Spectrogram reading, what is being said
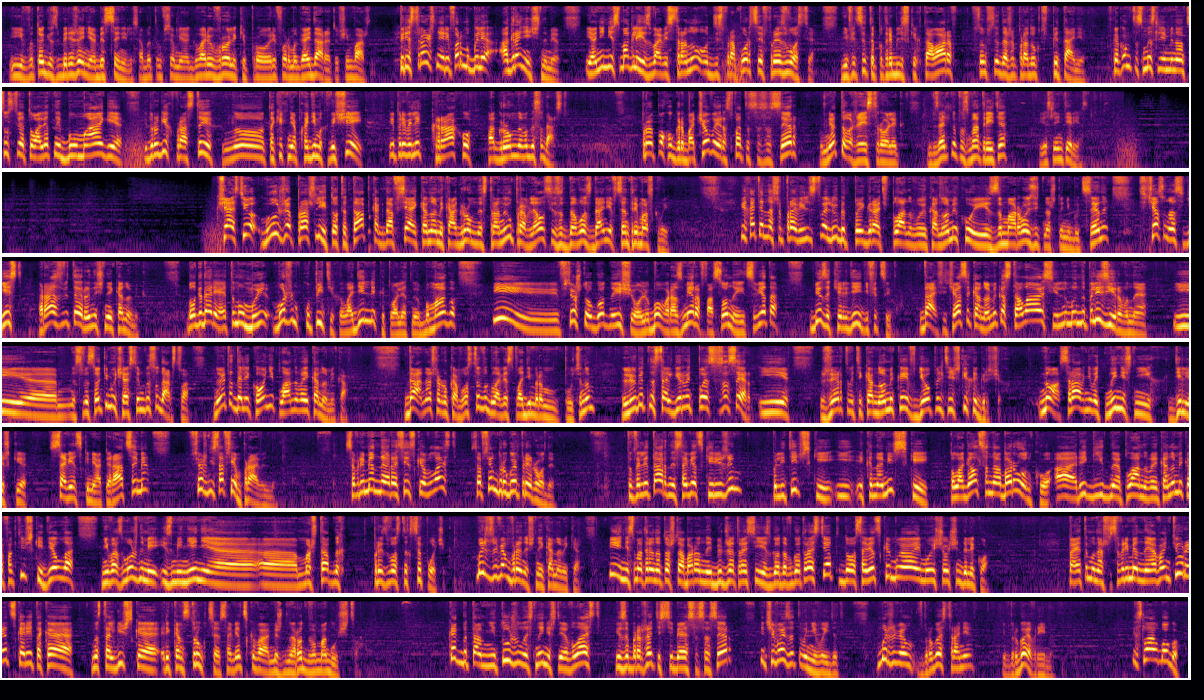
И в итоге сбережения обесценились. Об этом всем я говорю в ролике про реформы Гайдара, это очень важно. Перестроечные реформы были ограниченными, и они не смогли избавить страну от диспропорции в производстве, дефицита потребительских товаров, в том числе даже продуктов питания. В каком-то смысле именно отсутствие туалетной бумаги и других простых, но таких необходимых вещей и привели к краху огромного государства. Про эпоху Горбачева и распад СССР у меня тоже есть ролик. Обязательно посмотрите, если интересно. К счастью, мы уже прошли тот этап, когда вся экономика огромной страны управлялась из одного здания в центре Москвы. И хотя наше правительство любит поиграть в плановую экономику и заморозить на что-нибудь цены, сейчас у нас есть развитая рыночная экономика. Благодаря этому мы можем купить и холодильник, и туалетную бумагу, и все что угодно еще, любого размера, фасона и цвета, без очередей и дефицита. Да, сейчас экономика стала сильно монополизированная и э, с высоким участием государства, но это далеко не плановая экономика. Да, наше руководство во главе с Владимиром Путиным любит ностальгировать по СССР и жертвовать экономикой в геополитических игрищах. Но сравнивать нынешние их делишки с советскими операциями все же не совсем правильно. Современная российская власть совсем другой природы. Тоталитарный советский режим, политический и экономический, полагался на оборонку, а ригидная плановая экономика фактически делала невозможными изменения э, масштабных производственных цепочек. Мы же живем в рыночной экономике. И несмотря на то, что оборонный бюджет России из года в год растет, до советского ему еще очень далеко. Поэтому наши современные авантюры – это скорее такая ностальгическая реконструкция советского международного могущества. Как бы там ни тужилась нынешняя власть изображать из себя СССР, ничего из этого не выйдет. Мы живем в другой стране и в другое время. И слава богу!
